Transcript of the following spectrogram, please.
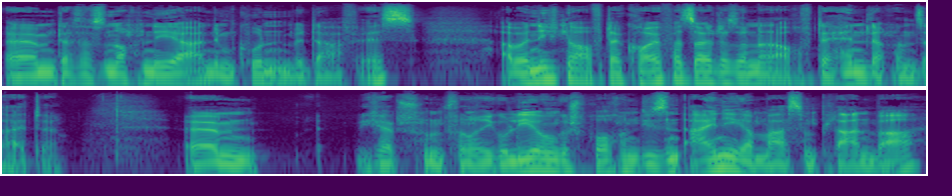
dass das noch näher an dem Kundenbedarf ist. Aber nicht nur auf der Käuferseite, sondern auch auf der Händlerin-Seite. Ich habe schon von Regulierung gesprochen, die sind einigermaßen planbar,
